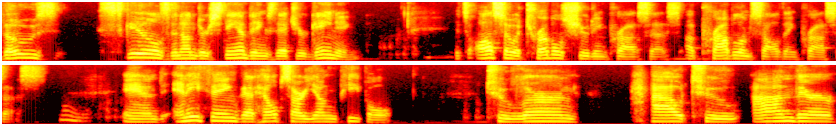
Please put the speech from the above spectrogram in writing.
those skills and understandings that you're gaining, it's also a troubleshooting process, a problem solving process. Mm. And anything that helps our young people to learn how to, on their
